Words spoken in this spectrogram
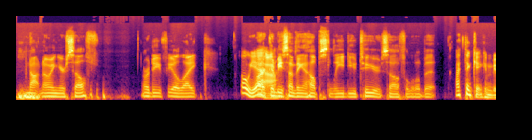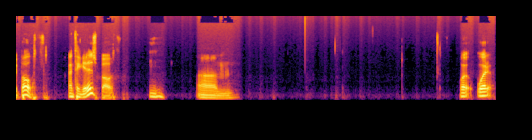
Not knowing yourself? Or do you feel like Oh yeah, art can be something that helps lead you to yourself a little bit? I think it can be both. I think it is both. Mm. Um, what what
